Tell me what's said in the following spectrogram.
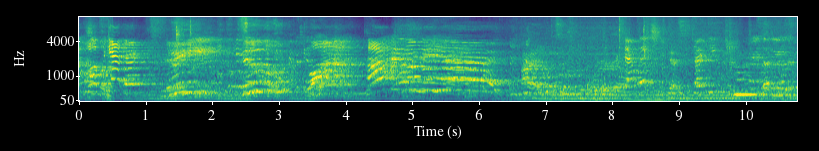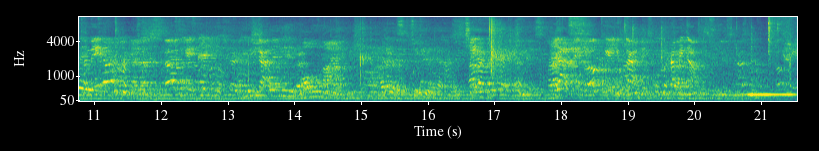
Tomato? Okay, there you go. You got it. All nine. Yes. Okay, you got it. Coming up. Okay.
